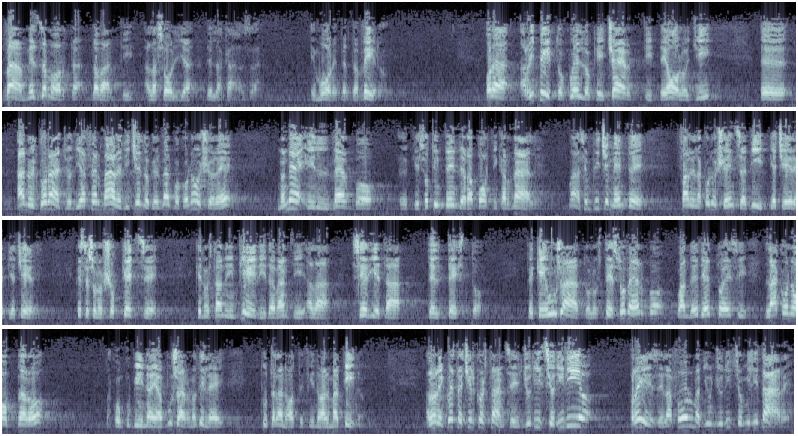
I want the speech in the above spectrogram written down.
va mezza morta davanti alla soglia della casa e muore per davvero. Ora ripeto quello che certi teologi eh, hanno il coraggio di affermare dicendo che il verbo conoscere non è il verbo eh, che sottintende rapporti carnali, ma semplicemente fare la conoscenza di piacere piacere. Queste sono sciocchezze che non stanno in piedi davanti alla serietà del testo, perché è usato lo stesso verbo quando è detto essi la conobbero, la concubina, e abusarono di lei tutta la notte fino al mattino. Allora in questa circostanza il giudizio di Dio prese la forma di un giudizio militare.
